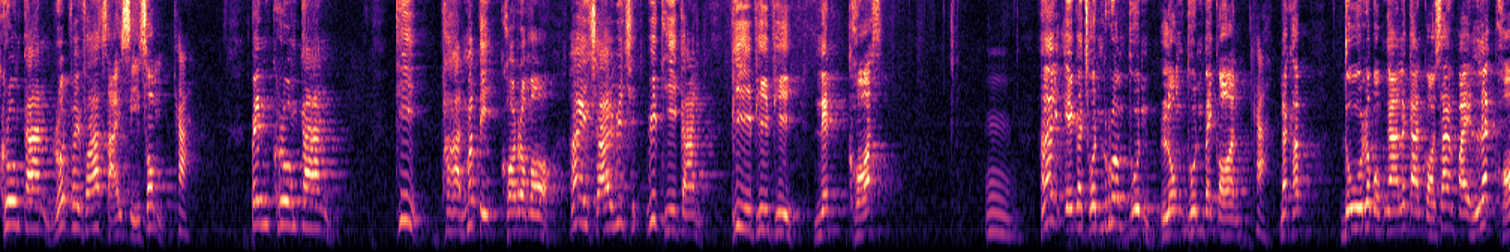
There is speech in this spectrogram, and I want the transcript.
โครงการรถไฟฟ้าสายสีส้มค่ะเป็นโครงการที่ ผ่านมติคอรมอให้ใช้วิชวิธีการ PPP Net Cost ให้เอกชนร่วมทุนลงทุนไปก่อนค่ะ นะครับ ดูระบบงานและการก่อสร้างไป และขอ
